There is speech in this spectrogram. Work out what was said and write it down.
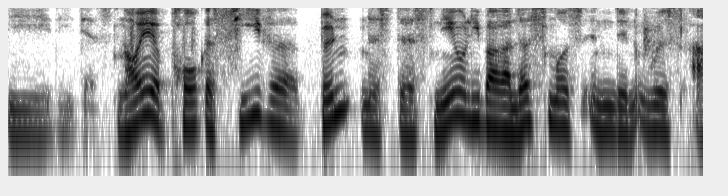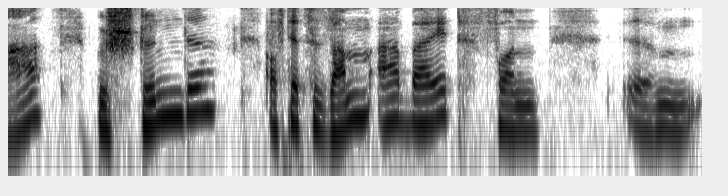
die, die, das neue progressive Bündnis des Neoliberalismus in den USA bestünde auf der Zusammenarbeit von ähm,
